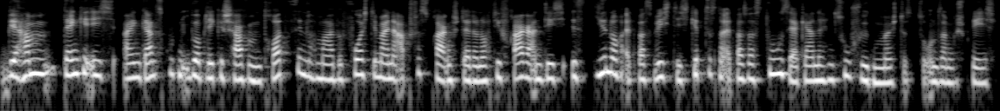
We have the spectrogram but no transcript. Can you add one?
wir haben, denke ich, einen ganz guten Überblick geschaffen. Trotzdem nochmal, bevor ich dir meine Abschlussfragen stelle, noch die Frage an dich. Ist dir noch etwas wichtig? Gibt es noch etwas, was du sehr gerne hinzufügen möchtest zu unserem Gespräch?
